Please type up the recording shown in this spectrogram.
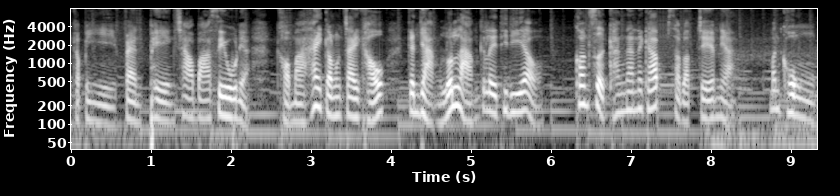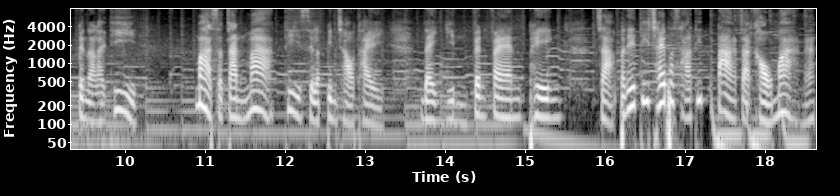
แล้วก็มีแฟนเพลงชาวบราซิลเนี่ยเขามาให้กำลังใจเขากันอย่างล้นหลามกันเลยทีเดียวคอนเสิร์ตครั้งนั้นนะครับสำหรับเจฟเนี่ยมันคงเป็นอะไรที่มหัศจรรย์มากที่ศิลปินชาวไทย ได้ยินแฟนๆเพลง จากประเทศที่ใช้ภาษาที่ต่างจากเขามากนะ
